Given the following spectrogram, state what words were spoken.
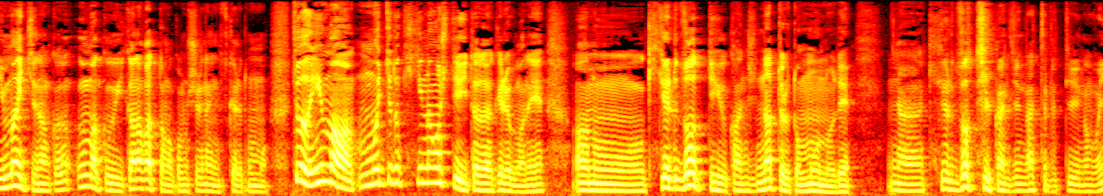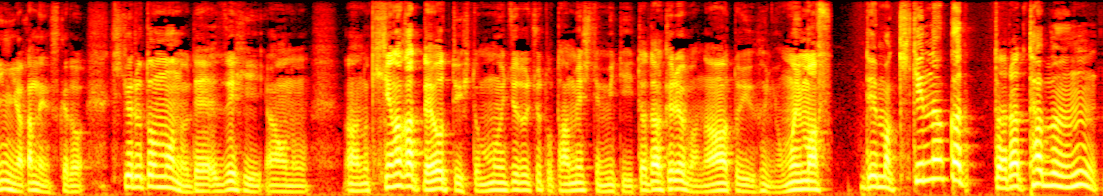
いまいちなんかうまくいかなかったのかもしれないんですけれども、ちょっと今、もう一度聞き直していただければね、あのー、聞けるぞっていう感じになってると思うので、聞けるぞっていう感じになってるっていうのも意味わかんないんですけど、聞けると思うので、ぜひ、あの、あの、聞けなかったよっていう人もう一度ちょっと試してみていただければなというふうに思います。で、まあ、聞けなかったら多分、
